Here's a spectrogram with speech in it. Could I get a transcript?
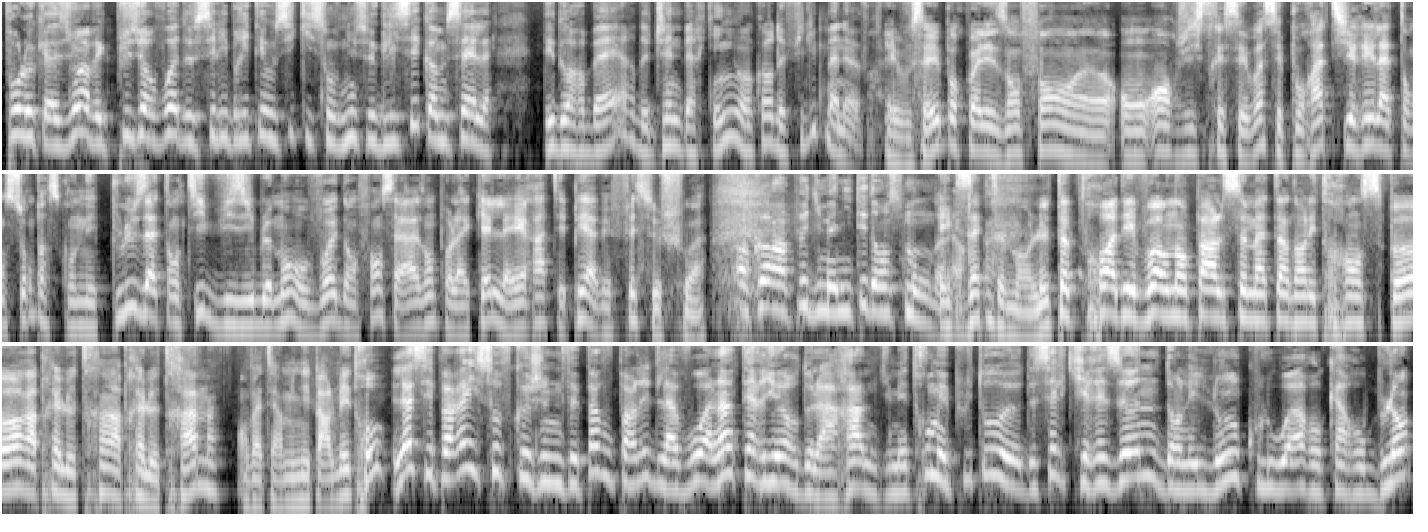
pour l'occasion, avec plusieurs voix de célébrités aussi qui sont venues se glisser, comme celle d'Edouard Baird, de Jane Birkin ou encore de Philippe Manœuvre. Et vous savez pourquoi les enfants euh, ont enregistré ces voix? C'est pour attirer l'attention, parce qu'on est plus attentif visiblement aux voix d'enfants. C'est la raison pour laquelle la RATP avait fait ce choix. Encore un peu d'humanité dans ce monde. alors. Exactement. Le top 3 des voix, on en parle ce matin dans les transports, après le train, après le tram. On va terminer par le métro. Là, c'est pareil, sauf que je ne vais pas vous parler de la voix à l'intérieur de la rame du métro, mais plutôt euh, de celle qui résonne dans les longs couloirs au carreau blanc.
